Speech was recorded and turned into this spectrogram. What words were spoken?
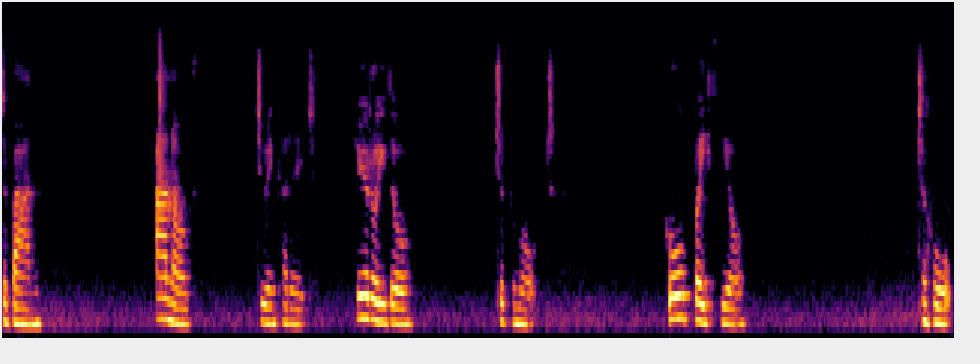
to ban. Annog, to encourage. Hyrwyddo. To promote. Gobeithio. To hope.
